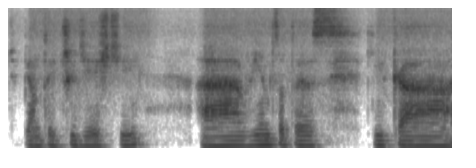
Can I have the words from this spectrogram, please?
czy 5.30. Wiem, co to jest kilka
